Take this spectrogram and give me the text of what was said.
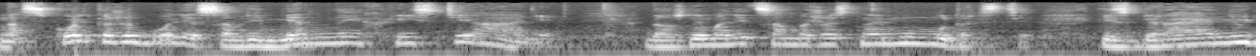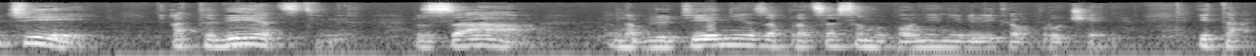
Насколько же более современные христиане должны молиться о божественной мудрости, избирая людей, ответственных за наблюдение за процессом выполнения великого поручения. Итак,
